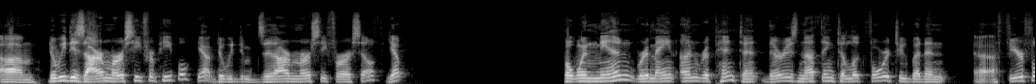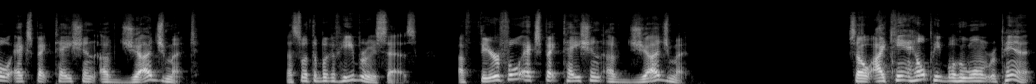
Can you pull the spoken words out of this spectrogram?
Um, do we desire mercy for people? Yeah. Do we desire mercy for ourselves? Yep. But when men remain unrepentant, there is nothing to look forward to but an, a fearful expectation of judgment. That's what the book of Hebrews says. A fearful expectation of judgment. So I can't help people who won't repent.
